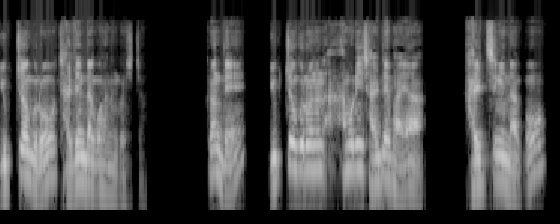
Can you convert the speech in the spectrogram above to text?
육적으로 잘 된다고 하는 것이죠. 그런데 육적으로는 아무리 잘 돼 봐야 갈증이 나고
